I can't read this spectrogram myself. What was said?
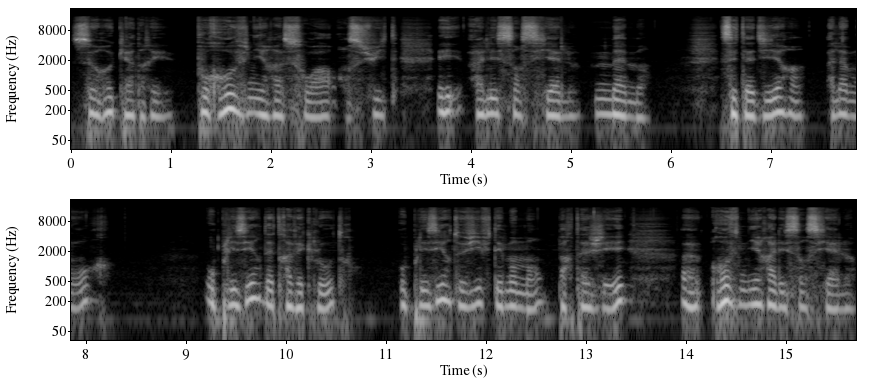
Se recadrer, pour revenir à soi ensuite et à l'essentiel même, c'est-à-dire à l'amour, au plaisir d'être avec l'autre, au plaisir de vivre des moments partagés, euh, revenir à l'essentiel.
